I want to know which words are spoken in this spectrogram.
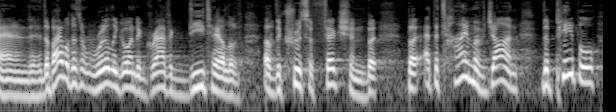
and the Bible doesn't really go into graphic detail of, of the crucifixion, but, but at the time of John, the people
